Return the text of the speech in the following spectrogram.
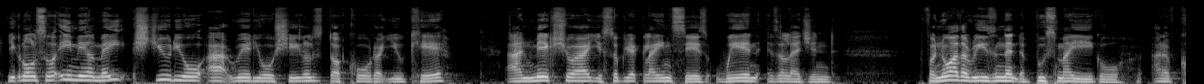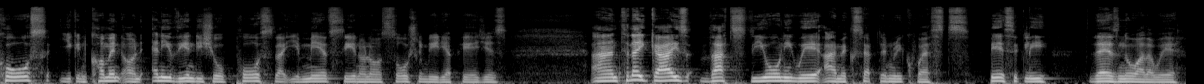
You can also email me, studio at radioshields.co.uk, and make sure your subject line says Wayne is a legend. For no other reason than to boost my ego. And of course, you can comment on any of the Indie Show posts that you may have seen on our social media pages. And tonight, guys, that's the only way I'm accepting requests. Basically, there's no other way.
